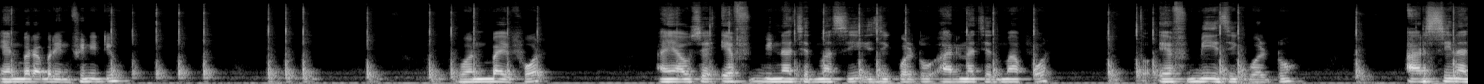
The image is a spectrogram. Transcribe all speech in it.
એન બરાબર ઇન્ફિનિટિવ વન બાય ફોર અહીંયા આવશે એફ બીના છેદમાં સી ઇઝ ઇક્વલ ટુ આરના છેદમાં ફોર તો F B is equal to R સીના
